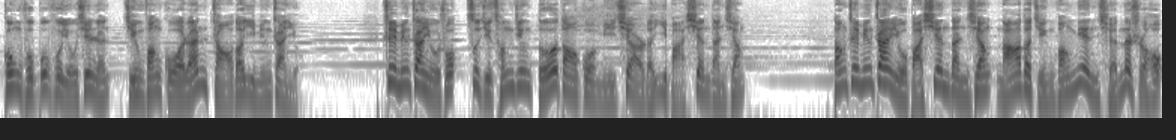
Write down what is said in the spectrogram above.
功夫不负有心人，警方果然找到一名战友。这名战友说自己曾经得到过米切尔的一把霰弹枪。当这名战友把霰弹枪拿到警方面前的时候，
